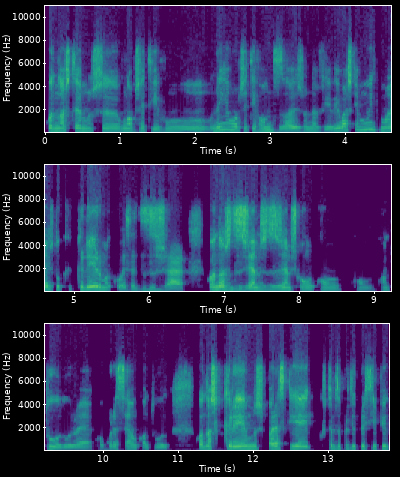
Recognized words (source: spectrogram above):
quando nós temos eh, um objetivo, um, nem é um objetivo, é um desejo na vida. Eu acho que é muito mais do que querer uma coisa, desejar. Quando nós desejamos, desejamos com, com, com, com tudo, não é? com o coração, com tudo. Quando nós queremos, parece que, é, estamos a partir do princípio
